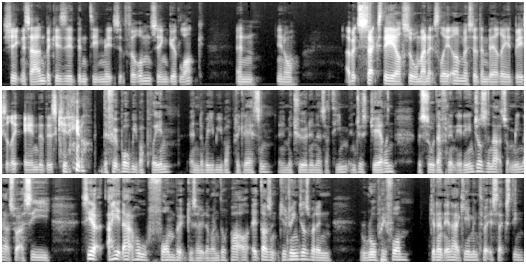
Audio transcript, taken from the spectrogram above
shaking his hand because they'd been teammates at Fulham, saying good luck, and you know about 60 or so minutes later, Mr. Dembele had basically ended his career. The football we were playing and the way we were progressing and maturing as a team and just gelling was so different to Rangers, and that's what I mean. That's what I see. See, I hate that whole form book goes out the window part. It doesn't, because Rangers were in ropey form getting into that game in 2016.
